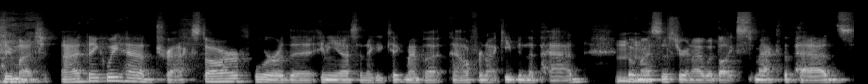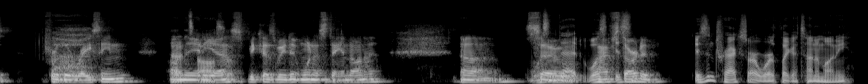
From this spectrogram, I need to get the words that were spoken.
too much. I think we had Trackstar for the NES, and I could kick my butt now for not keeping the pad. But Mhm. my sister and I would like smack the pads for the racing on the NES awesome. because we didn't want to stand on it. Um, so that- was- I've isn't- started. Isn't Trackstar worth like a ton of money?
